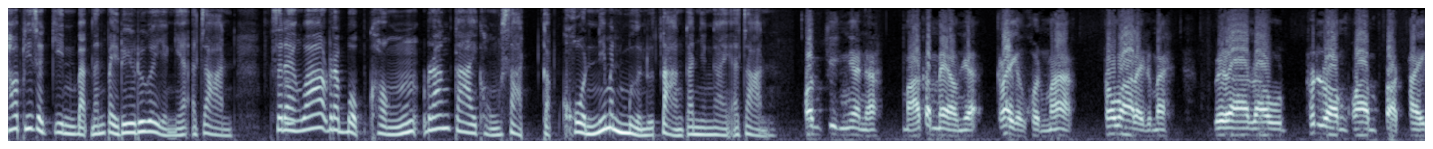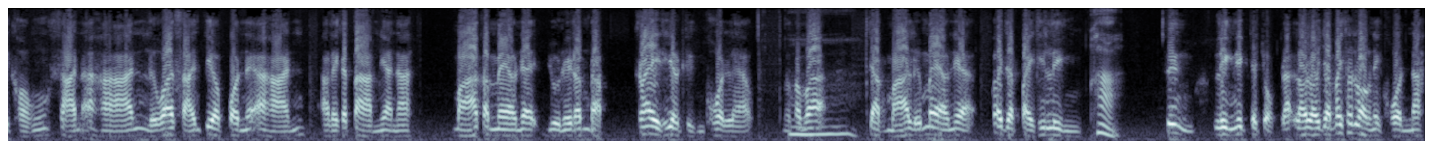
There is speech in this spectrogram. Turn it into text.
ชอบที่จะกินแบบนั้นไปเรื่อย ๆ อย่างเงี้ยอาจารย์ แสดงว่าระบบของร่างกายของสัตว์กับคนนี่มันเหมือนหรือต่างกันยังไงอาจารย์ ความจริงเนี่ยนะหมากับแมวเนี่ยใกล้กับคนมาก เพราะว่าอะไรรู้ไหมเวลาเรา ทดลองความปลอดภัยของสารอาหาร หรือว่าสารเจือปนในอาหารอะไรก็ตามเนี่ยนะหมากับแมวเนี่ยอยู่ในลำดับใกล้ที่จะถึงคนแล้วหมายความว่าจากหมาหรือแมวเนี่ยก็จะไปที่ลิงค่ะ ซึ่งลิงนี่จะจบแล้วเราเราจะไม่ทดลองในคนนะ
